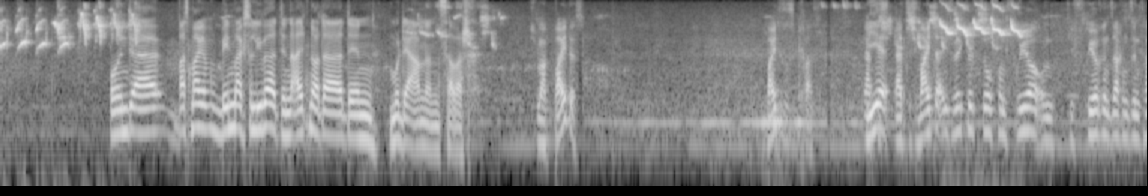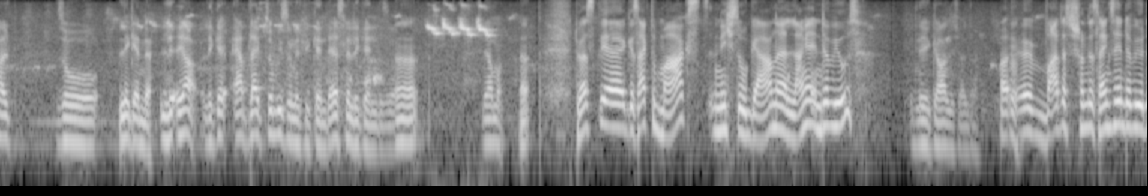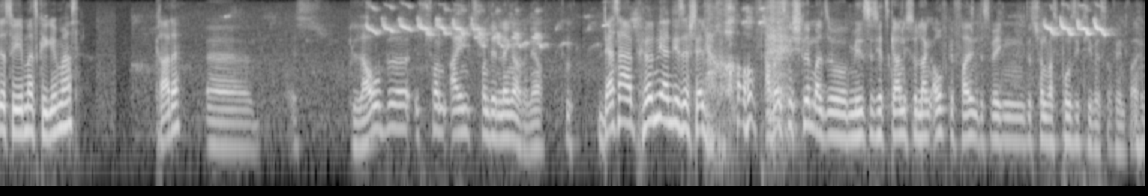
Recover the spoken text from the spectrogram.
Und äh, was mag, wen magst du lieber, den alten oder den modernen Savage? Ich mag beides. Beides ist krass. Er hat, sich, er hat sich weiterentwickelt so von früher und die früheren Sachen sind halt so. Legende. Le ja, Lege er bleibt sowieso eine Legende. Er ist eine Legende. So. Äh, Ja, Mann. du hast äh, gesagt, du magst nicht so gerne lange Interviews. Nee, gar nicht, Alter. Äh, war das schon das längste Interview, das du jemals gegeben hast? Gerade? Äh, ich glaube, ist schon eins von den längeren, ja. Deshalb hören wir an dieser Stelle auch auf. Aber ist nicht schlimm, also mir ist es jetzt gar nicht so lang aufgefallen, deswegen das ist schon was Positives auf jeden Fall.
